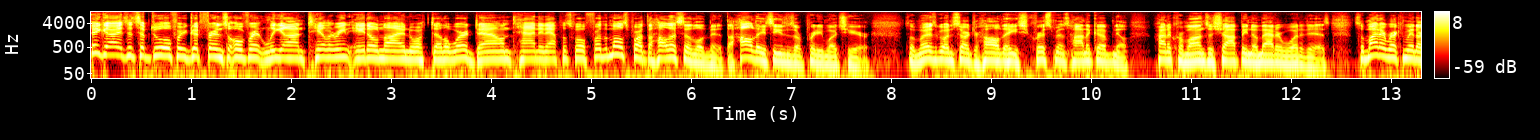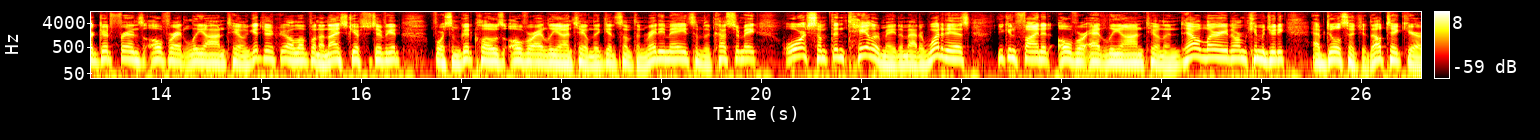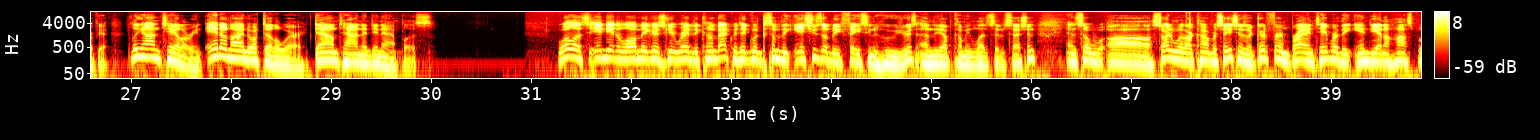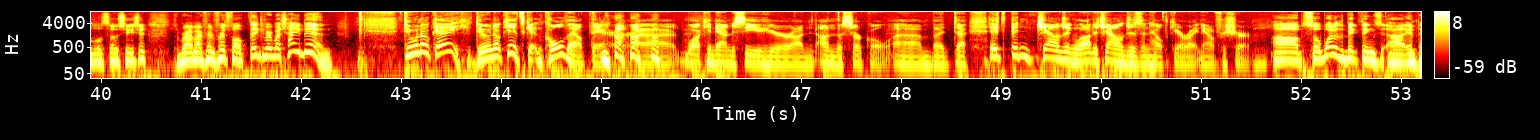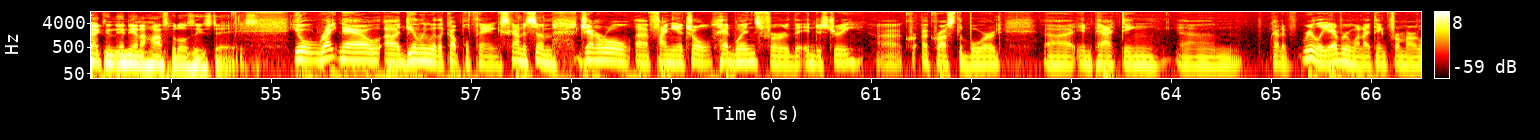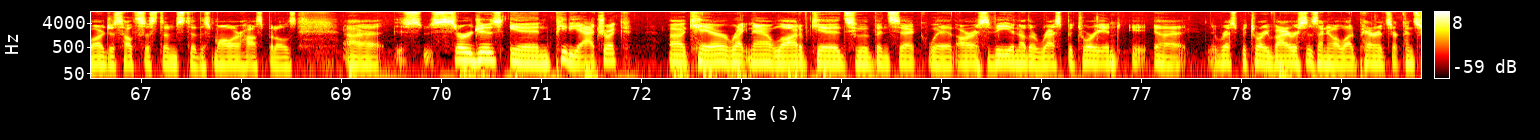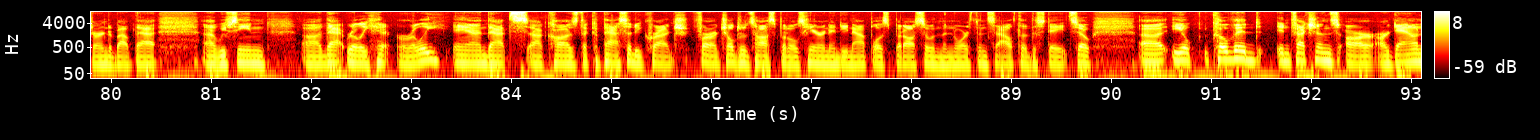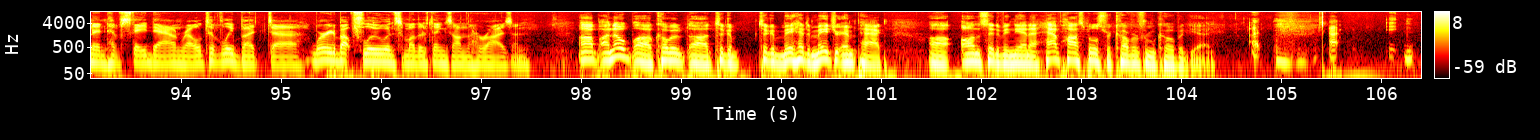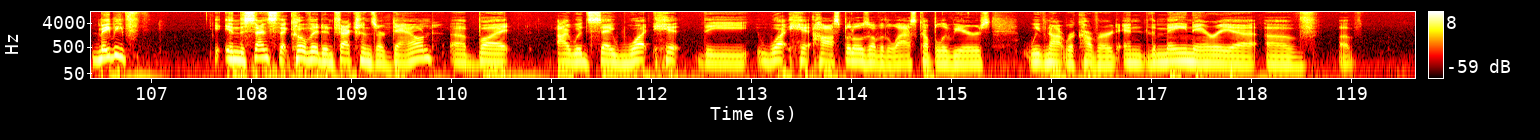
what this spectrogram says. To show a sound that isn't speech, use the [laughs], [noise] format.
Hey guys, it's Abdul for your good friends over at Leon Tailoring, 809 North Delaware, downtown Indianapolis. Well, for the most part, the holidays, I'll admit it, the holiday seasons are pretty much here. So might as well go and start your holidays, Christmas, Hanukkah, you know, kind of Kwanzaa shopping, no matter what it is. So might I recommend our good friends over at Leon Tailoring. Get your girl up on a nice gift certificate for some good clothes over at Leon Tailoring. They get something ready-made, something custom-made, or something tailor-made. No matter what it is, you can find it over at Leon Tailoring. Tell Larry, Norm, Kim, and Judy, Abdul sent you. They'll take care of you. Leon Tailoring, 809 North Delaware, downtown Indianapolis. Well, as Indiana lawmakers get ready to come back, we take a look at some of the issues that'll be facing Hoosiers in the upcoming legislative session. And so, uh, starting with our conversation is our good friend Brian Tabor of the Indiana Hospital Association. So, Brian, my friend, first of all, thank you very much. How you been? Doing okay. Doing okay. It's getting cold out there. [laughs] uh, walking down to see you here on, on the circle. Um, but uh, it's been challenging. A lot of challenges in healthcare right now, for sure. Uh, so, what are the big things uh, impacting Indiana hospitals these days? You know, right now, uh, dealing with a couple things, kind of some general uh, financial headwinds for the industry cr- across the board, uh, impacting um, kind of really everyone, I think, from our largest health systems to the smaller hospitals. Uh, surges in pediatric uh, care right now. A lot of kids who have been sick with RSV and other respiratory uh, respiratory viruses. I know a lot of parents are concerned about that. Uh, we've seen uh, that really hit early, and that's uh, caused a capacity crunch for our children's hospitals here in Indianapolis, but also in the north and south of the state. So, uh, you know, COVID infections are are down and have stayed down relatively, but worried about flu and some other things on the horizon. Um, I know COVID took a took a had a major impact uh, on the state of Indiana. Have hospitals recovered from COVID yet? I, I, maybe in the sense that COVID infections are down, uh, but I would say what hit the what hit hospitals over the last couple of years, we've not recovered, and the main area of of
